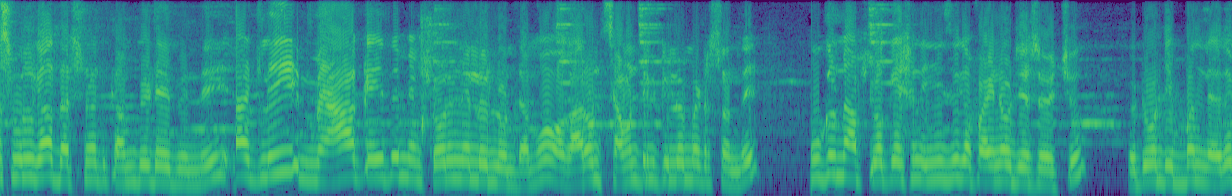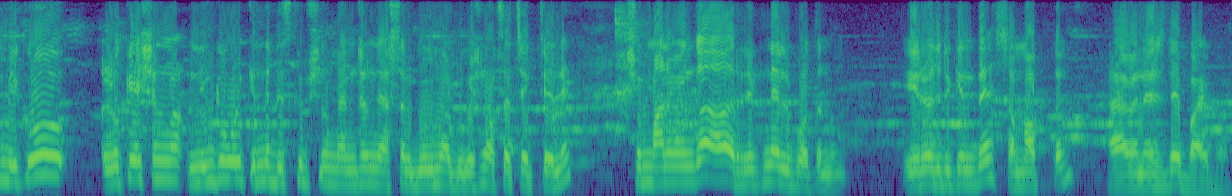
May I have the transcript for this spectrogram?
సక్సెస్ఫుల్గా దర్శనం అయితే కంప్లీట్ అయిపోయింది. అట్లీ మాకైతే మేము షోరూమ్ నెల్లూరులో ఉంటాము. ఒక అరౌండ్ సెవెంటీన్ కిలోమీటర్స్ ఉంది. గూగుల్ మ్యాప్స్ లొకేషన్ ఈజీగా ఫైండ్ అవుట్ చేసేయచ్చు. ఎటువంటి ఇబ్బంది లేదు. మీకు లొకేషన్ లింక్ కూడా కింద డిస్క్రిప్షన్ మెన్షన్ చేస్తాను. గూగుల్ మ్యాప్ లొకేషన్ ఒకసారి చెక్ చేయండి. సో మనం ఇంకా రిటర్న్ వెళ్ళిపోతున్నాం. ఈ రోజు కిందే సమాప్తం. Have a next day bye bye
